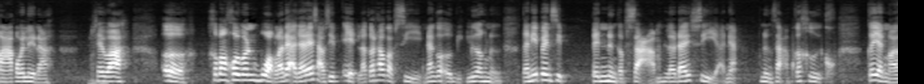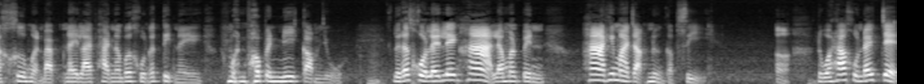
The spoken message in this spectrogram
มาร์กไว้เลยนะ ใช่ป่ะเออ คือบางคนมันบวกแล้วได้อาจจะได้สามสิบเอ็ดแล้วก็เท่ากับสี่นั่นก็เอออีกเรื่องหนึ่ง แต่นี่เป็นสิบเป็นหนึ่งกับสามแล้วได้สี่อะเนี่ยหนึ่งสามก็คือ ก็อย่างน้อยคือเหมือนแบบในไลฟ์พาร์นัมเบอร์คุณก็ติดในเหมือนว่าเป็นหนี้กรรมอยู่ หรือถ้าคนเลขเลขห้าแล้วมันเป็นห้าที่มาจากหนึ่งกับสี่เออหรือว่าถ้าคุณได้เจ็ด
